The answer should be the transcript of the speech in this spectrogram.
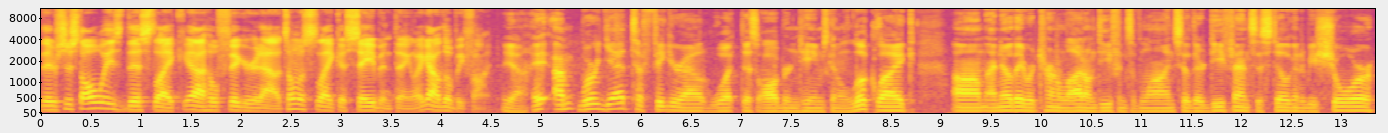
there's just always this like yeah, he'll figure it out. It's almost like a Saban thing. Like oh, they'll be fine. Yeah, it, we're yet to figure out what this Auburn team's going to look like. Um, I know they return a lot on defensive line, so their defense is still going to be sure.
